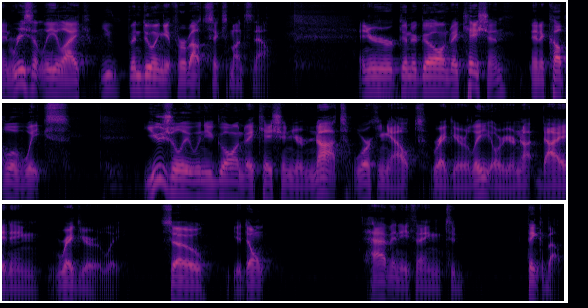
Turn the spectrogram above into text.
and recently, like you've been doing it for about six months now, and you're to go on vacation in a couple of weeks. Usually, when you go on vacation, you're not working out regularly or you're not dieting regularly. So you don't have anything to think about.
